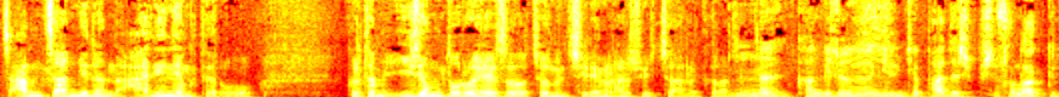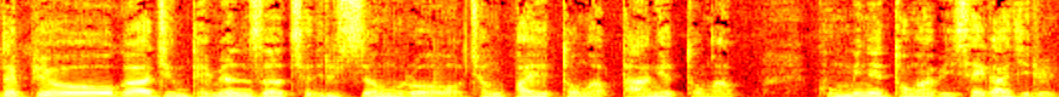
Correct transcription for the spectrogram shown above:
짬짬이는 아닌 형태로 그렇다면 이 정도로 해서 저는 진행을 할 수 있지 않을까라는 생각입니다. 네. 강기정 의원님 이제 받으십시오. 손학규 대표가 지금 되면서 첫 일성으로 정파의 통합, 당의 통합, 국민의 통합 이 세 가지를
